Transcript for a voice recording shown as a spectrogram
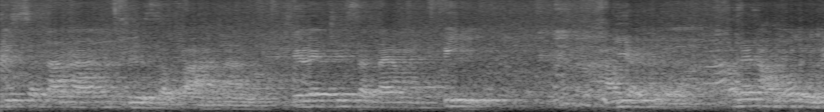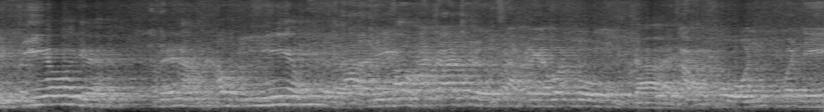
ชื่อสตาร์นันชื่อสตาร์นันชื่อเล่นชื่อสแตมปี้เงียบเลยเขาแนะนำคนอื่นนิดเดียวเนี่ยเขาแนะนำเอาเงียบเลยอันนี้เข้าอาจารย์เฉลิมศักดิ์ระยวัฒน์วงศ์ใช่กับโขนวันนี้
